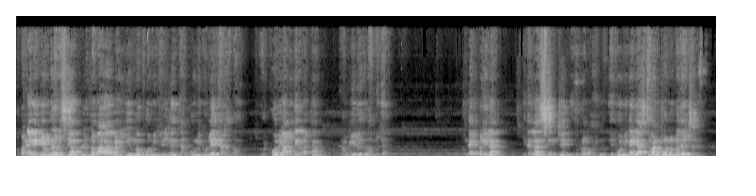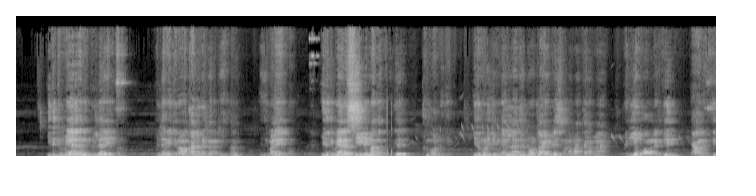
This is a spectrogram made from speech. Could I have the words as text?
அப்போ நெகட்டிவ்ங்கிற விஷயம் உள்ளுக்குள்ள வராமல் இவங்க பூமிக்கு அடியிலேருந்து தன் பூமிக்குள்ளே தடுப்பாங்க ஒரு கோவில் அமைக்கிற மாதிரி தான் நம்ம வீடுகளும் அமைக்கிறோம் அந்த அடிப்படையில் இதெல்லாம் செஞ்சு இதுக்குள்ள இது பூமிக்கு அடி அஸ்துவான் தோண்டும் போதே வச்சிருந்தோம். இதுக்கு மேலே தான் பில்லரை இருக்கணும் பில்லரை வைக்கிறோம் கல் கட்டை மேலே இருக்கணும். இதுக்கு மேலே சீலிங் வந்ததுக்கு அங்கே ஒன்று இருக்குது இது முடிஞ்சு இவங்க எல்லாத்துக்கும் டோட்டல் வைப்ரேஷன் பண்ண மாத்திரமா பெரிய ஹோமம் நிறுத்தி யாகம் நிறுத்தி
